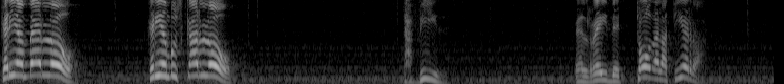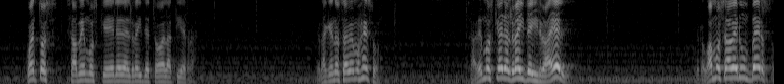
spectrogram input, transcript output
Querían verlo. Querían buscarlo. David, el rey de toda la tierra ¿Cuántos sabemos que Él era el rey de toda la tierra? ¿Verdad que no sabemos eso? Sabemos que era el rey de Israel. Pero vamos a ver un verso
